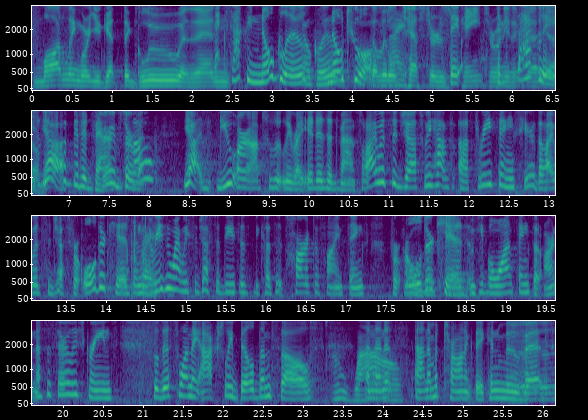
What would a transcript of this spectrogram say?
This isn't modeling where you get the glue and then exactly no glue. No glue. No tools. the little Nice. testers They- paint or anything. Exactly. Like that. Yeah. looks a bit Very advanced, observant. though. Yeah, you are absolutely right. It is advanced. So I would suggest we have uh, three things here that I would suggest for older kids. And the reason why we suggested these is because it's hard to find things for, For older, older kids, and people want things that aren't necessarily screens. So this one they actually build themselves. Oh, And then it's animatronic. They can move it.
